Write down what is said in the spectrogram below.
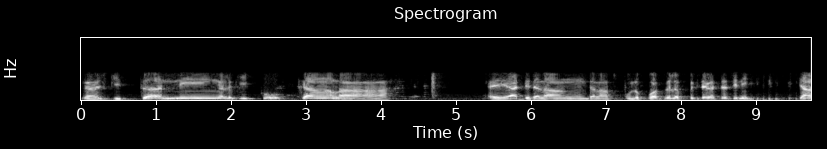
Di sekitar ni kalau ikutkan lah. Eh ada dalam dalam 10 keluarga lebih saya rasa sini. Yang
